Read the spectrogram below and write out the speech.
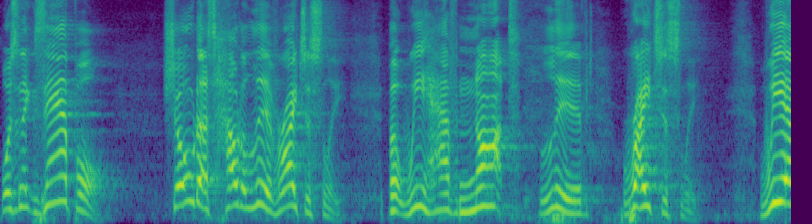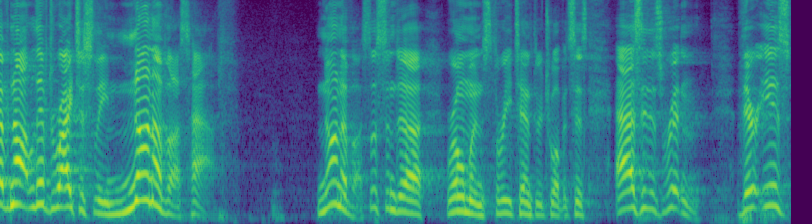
was an example, showed us how to live righteously. But we have not lived righteously. We have not lived righteously. None of us have. None of us. Listen to Romans 3 10 through 12. It says, As it is written, there is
